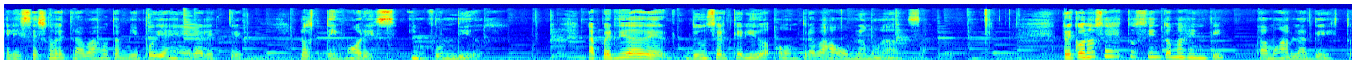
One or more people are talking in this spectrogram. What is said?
el exceso de trabajo también podía generar estrés, los temores infundidos, la pérdida de, un ser querido o un trabajo o una mudanza. ¿Reconoces estos síntomas en ti? Vamos a hablar de esto.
